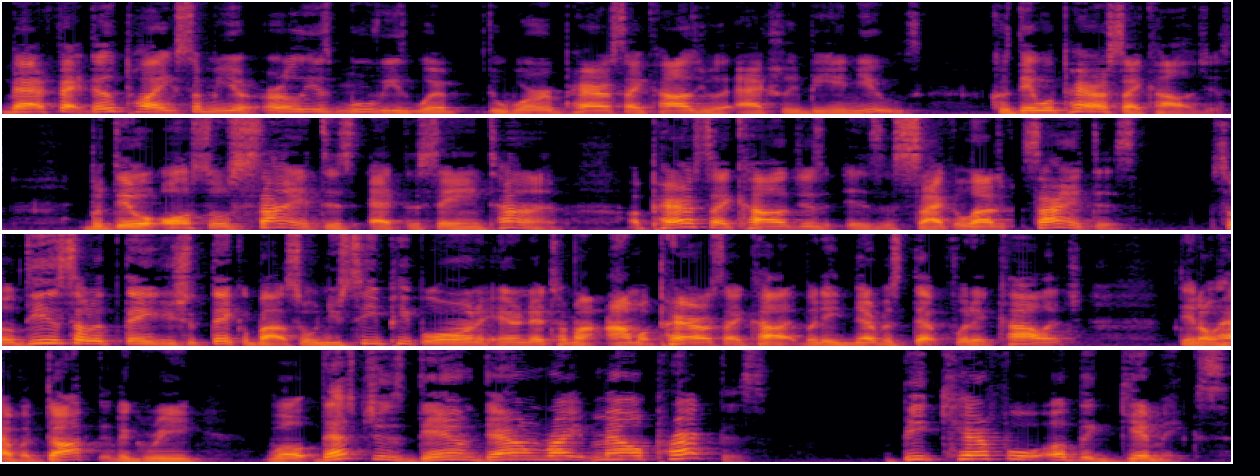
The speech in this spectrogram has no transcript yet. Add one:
matter of fact, those are probably some of your earliest movies where the word parapsychology was actually being used because they were parapsychologists, but they were also scientists at the same time. A parapsychologist is a psychological scientist. So these are some of the things you should think about. So when you see people on the internet talking about I'm a parapsychologist, but they never stepped foot in college, they don't have a doctorate degree. Well, that's just damn downright malpractice. Be careful of the gimmicks.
